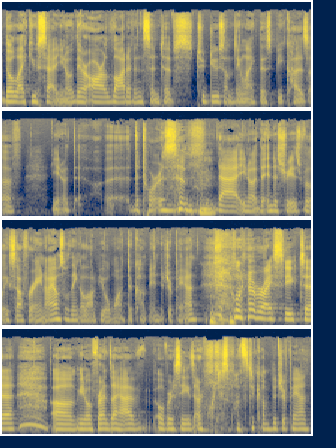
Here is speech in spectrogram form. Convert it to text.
Though, like you said, you know there are a lot of incentives to do something like this because of you know. The, uh, the tourism that you know the industry is really suffering. I also think a lot of people want to come into Japan. Whenever I speak to um, you know friends I have overseas, everyone just wants to come to Japan.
